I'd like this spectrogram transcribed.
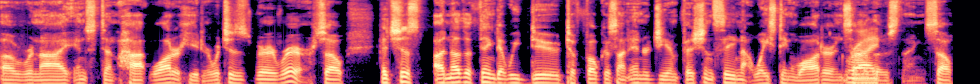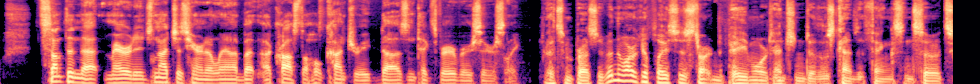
a Rinnai instant hot water heater, which is very rare. So it's just another thing that we do to focus on energy efficiency, not wasting water and some Right. of those things. So something that Meritage, not just here in Atlanta, but across the whole country, does and takes very, very seriously. That's impressive. And the marketplace is starting to pay more attention to those kinds of things. And so it's,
